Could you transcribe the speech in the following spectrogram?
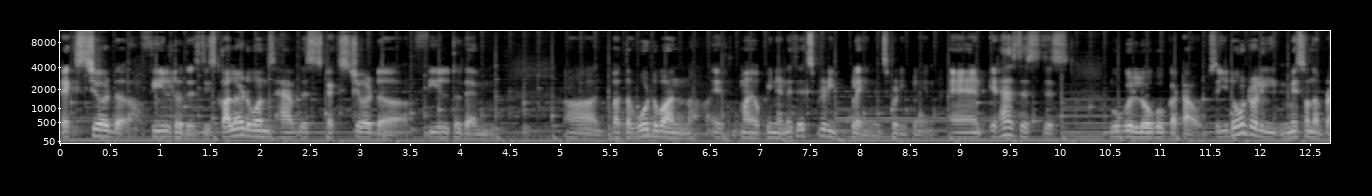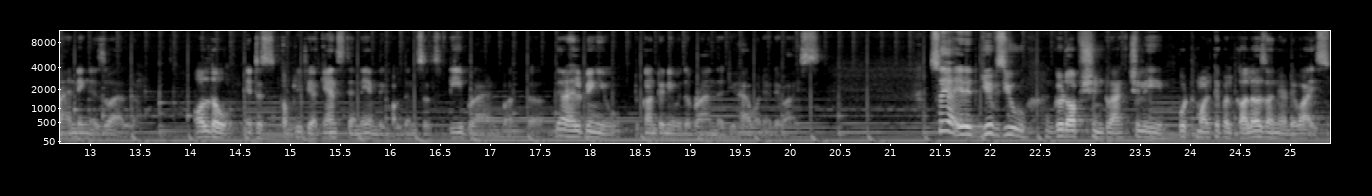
textured feel to this. These colored ones have this textured uh, feel to them. Uh, but the wood one in my opinion it, it's pretty plain. It's pretty plain. And it has this this google logo cut out so you don't really miss on the branding as well. Although it is completely against their name. They call themselves dbrand but uh, they're helping you to continue with the brand that you have on your device so yeah it gives you a good option to actually put multiple colors on your device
